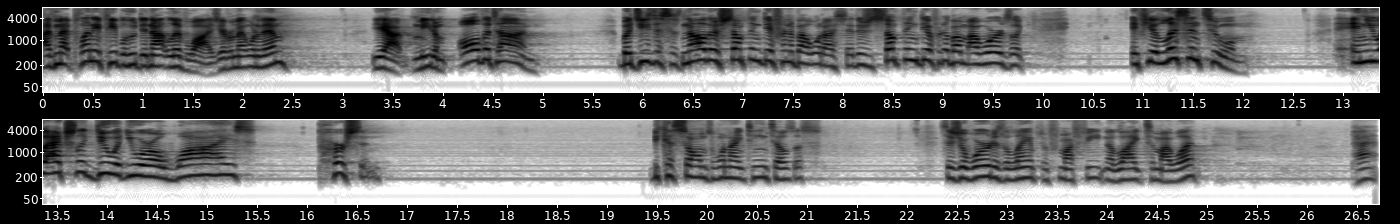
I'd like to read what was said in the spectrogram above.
I've met plenty of people who did not live wise. You ever met one of them? Yeah, meet them all the time. But Jesus says, No, there's something different about what I say. There's something different about my words. Like, if you listen to them and you actually do it, you are a wise person. Because Psalms 119 tells us, it says, Your word is a lamp for my feet and a light to my what? Path.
